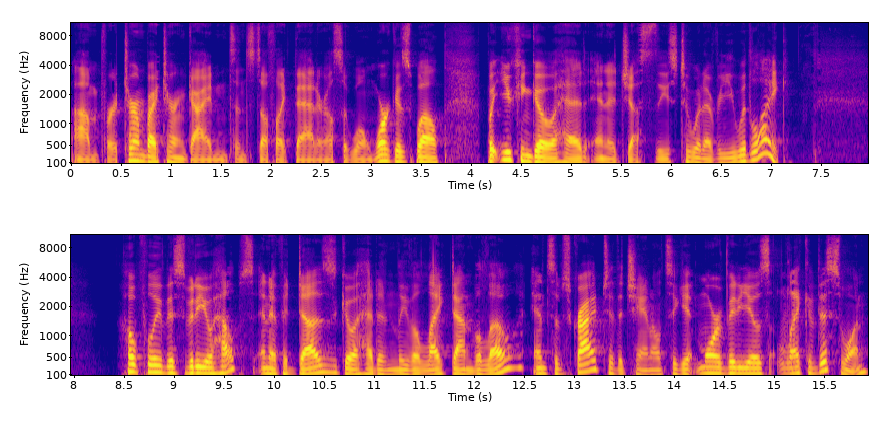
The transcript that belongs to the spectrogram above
um, for turn by turn guidance and stuff like that, or else it won't work as well. But you can go ahead and adjust these to whatever you would like. Hopefully this video helps, and if it does, go ahead and leave a like down below and subscribe to the channel to get more videos like this one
